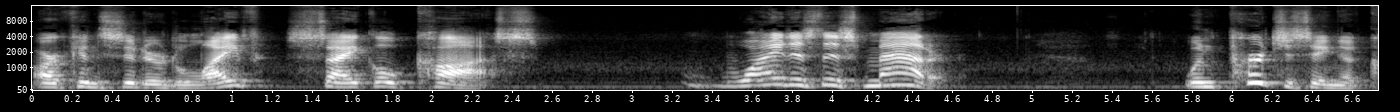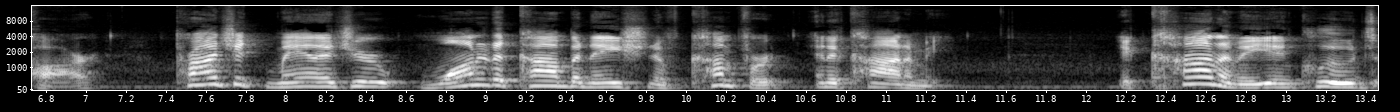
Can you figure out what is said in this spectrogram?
are considered life cycle costs. Why does this matter? When purchasing a car, Project Manager wanted a combination of comfort and economy. Economy includes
